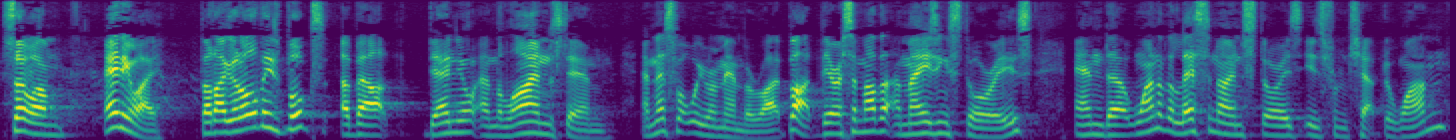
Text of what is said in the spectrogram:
So, um, anyway, but I got all these books about Daniel and the lion's den. And that's what we remember, right? But there are some other amazing stories. And uh, one of the lesser known stories is from chapter 1.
